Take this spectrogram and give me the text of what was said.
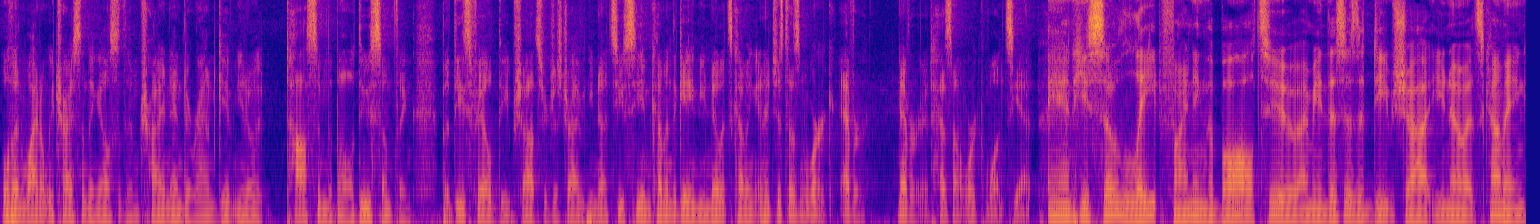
well, then why don't we try something else with him? Try an end around, give, you know, toss him the ball, do something. But these failed deep shots are just driving you nuts. You see him come in the game, you know it's coming, and it just doesn't work ever. Never. It has not worked once yet. And he's so late finding the ball, too. I mean, this is a deep shot. You know it's coming.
